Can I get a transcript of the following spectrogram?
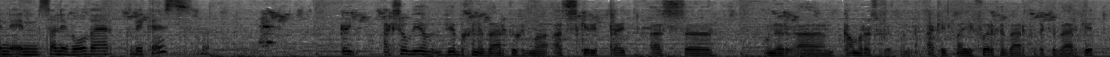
En en sal jy wil werk Wikus? Kyk, ek sal weer weer begin werk ook maar as sekuriteit as uh onder uh kameras goed want ek het my vorige werk wat ek gewerk het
